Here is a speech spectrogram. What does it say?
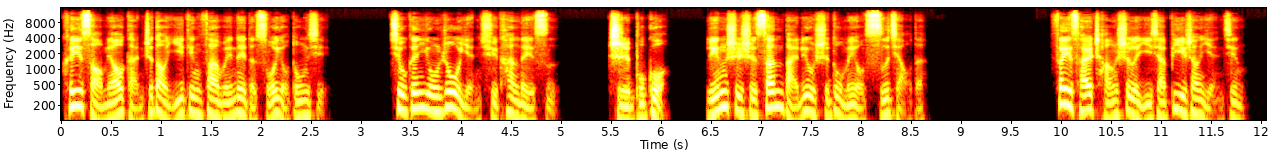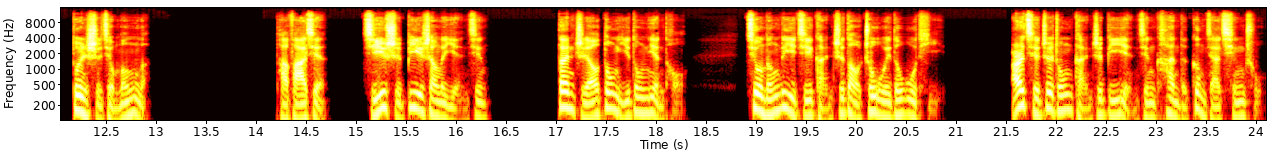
可以扫描感知到一定范围内的所有东西，就跟用肉眼去看类似，只不过。灵石是三百六十度没有死角的。废材尝试了一下闭上眼睛，顿时就懵了。他发现，即使闭上了眼睛，但只要动一动念头，就能立即感知到周围的物体，而且这种感知比眼睛看得更加清楚。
